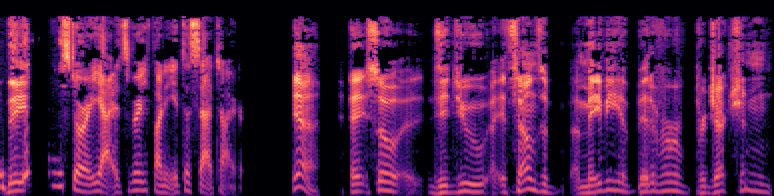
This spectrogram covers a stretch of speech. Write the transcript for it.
The story, yeah, it's very funny. It's a satire. Yeah, so uh, did you, it sounds a, maybe a bit of a projection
